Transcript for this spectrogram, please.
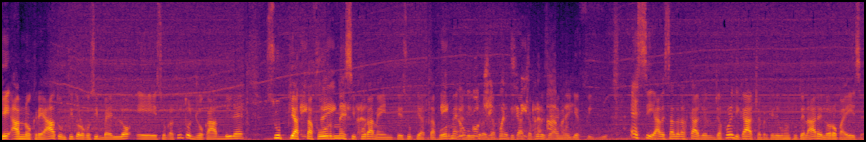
che hanno creato un titolo così bello e soprattutto giocabile su piattaforme sicuramente, su piattaforme addirittura il Giappone ti caccia pure se hai moglie e figli. Eh sì, Alessandro Arcadio, il Giappone ti caccia perché devono tutelare il loro paese.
